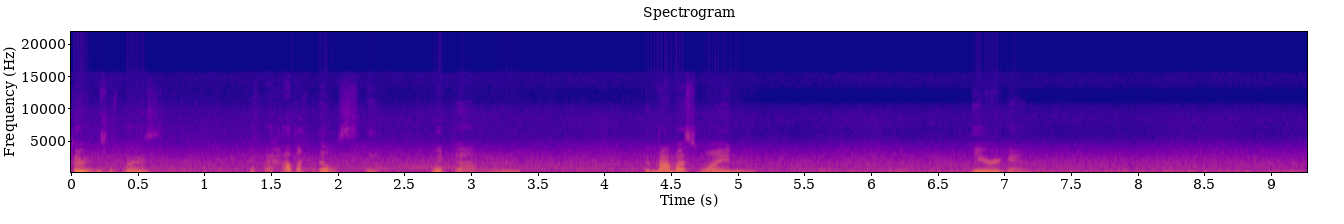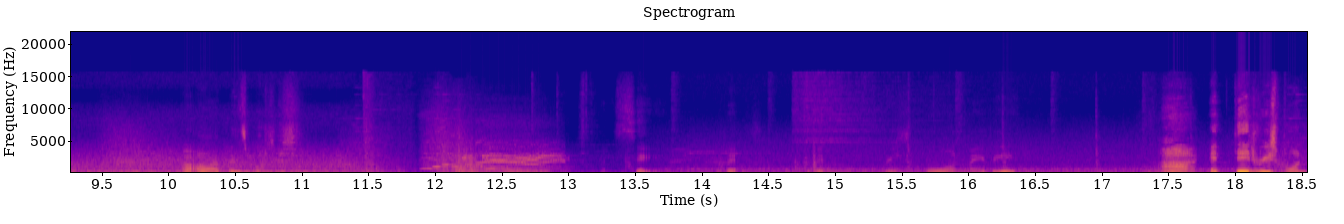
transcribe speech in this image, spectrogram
don't suppose if I had like a little sleep, would um the Mamoswine here again? Uh oh, I've been spotted. Let's see. Did it, did it respawn maybe? Ah it did respawn!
